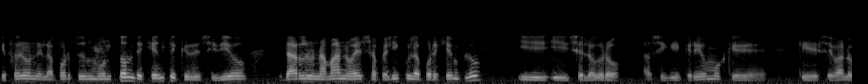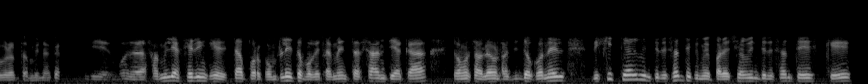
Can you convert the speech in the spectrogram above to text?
que fueron el aporte de un montón de gente que decidió darle una mano a esa película, por ejemplo, y, y se logró. Así que creemos que, que se va a lograr también acá. Bien, bueno, la familia Heringer está por completo porque también está Santi acá, vamos a hablar un ratito con él. Dijiste algo interesante que me pareció algo interesante, es que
